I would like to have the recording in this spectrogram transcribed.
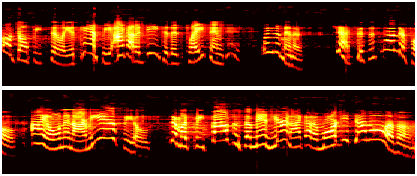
Oh, don't be silly. It can't be. I got a deed to this place, and. Wait a minute. Jack, this is wonderful. I own an Army airfield. There must be thousands of men here, and I got a mortgage on all of them.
